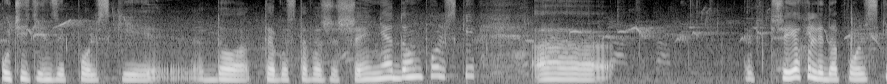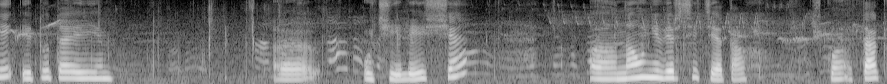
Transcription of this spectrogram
uczyć język polski do tego stowarzyszenia Dom Polski, przyjechali do Polski i tutaj uczyli na uniwersytetach. Tak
